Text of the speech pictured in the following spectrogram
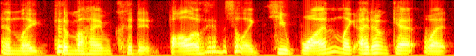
and like the mime couldn't follow him, so like he won. Like I don't get what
